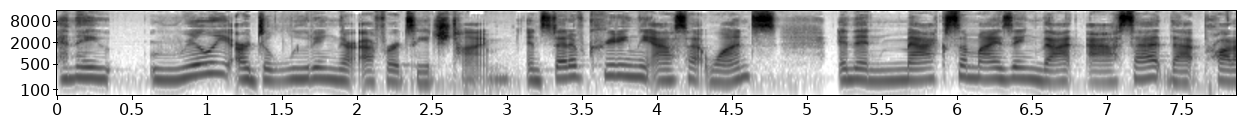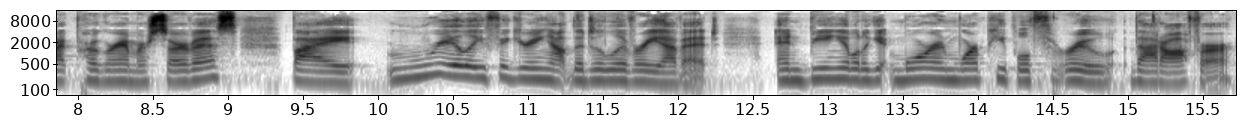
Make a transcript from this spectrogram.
and they really are diluting their efforts each time. Instead of creating the asset once and then maximizing that asset, that product, program, or service by really figuring out the delivery of it and being able to get more and more people through that offer,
